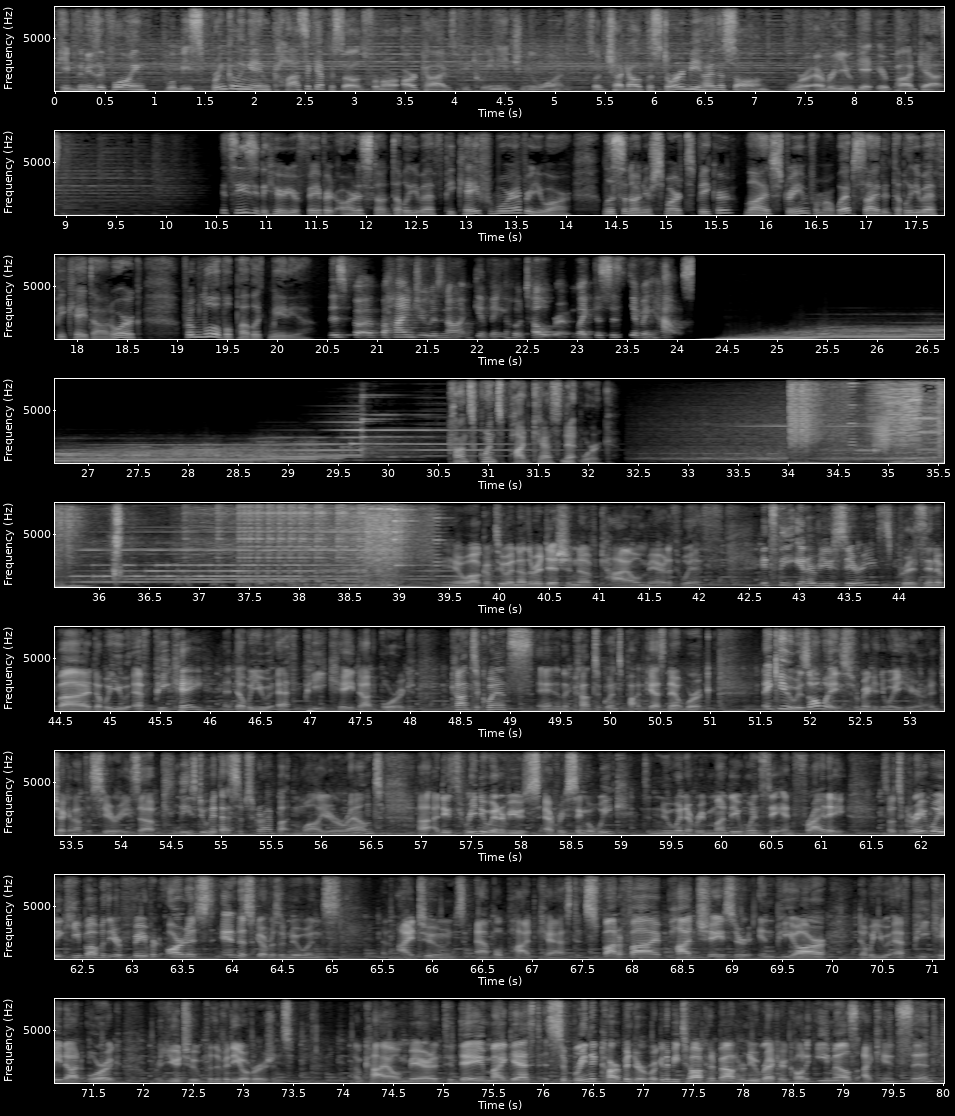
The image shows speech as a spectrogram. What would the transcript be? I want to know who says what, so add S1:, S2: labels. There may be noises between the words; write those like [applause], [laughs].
S1: To keep the music flowing, we'll be sprinkling in classic episodes from our archives between each new one. So check out the story behind the song wherever you get your podcast.
S2: It's easy to hear your favorite artist on WFPK from wherever you are. Listen on your smart speaker, live stream from our website at WFPK.org from Louisville Public Media.
S3: This behind you is not giving hotel room. Like this is giving house.
S4: Consequence Podcast Network. And welcome to another edition of Kyle Meredith with. It's the interview series presented by WFPK at WFPK.org, Consequence, and the Consequence Podcast Network. Thank you, as always, for making your way here and checking out the series. Uh, please do hit that subscribe button while you're around. Uh, I do three new interviews every single week. It's a new one every Monday, Wednesday, and Friday. So it's a great way to keep up with your favorite artists and discover some new ones at iTunes, Apple Podcast, Spotify, Podchaser, NPR, WFPK.org, or YouTube for the video versions. I'm Kyle Meredith. Today, my guest is Sabrina Carpenter. We're going to be talking about her new record called Emails I Can't Send.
